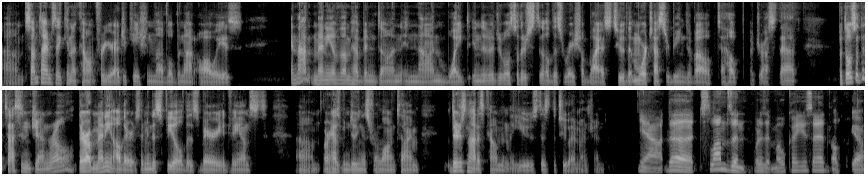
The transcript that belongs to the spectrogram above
Um, sometimes they can account for your education level, but not always and not many of them have been done in non-white individuals so there's still this racial bias too that more tests are being developed to help address that but those are the tests in general there are many others i mean this field is very advanced um, or has been doing this for a long time they're just not as commonly used as the two i mentioned yeah the slums and what is it MoCA you said oh yeah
